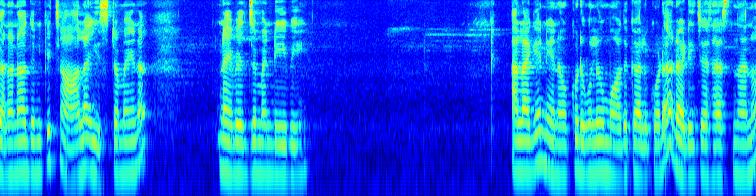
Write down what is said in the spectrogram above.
గణనాథునికి చాలా ఇష్టమైన నైవేద్యం అండి ఇవి. అలాగే నేను కుడుములు మోదకాలు కూడా రెడీ చేసేస్తున్నాను.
